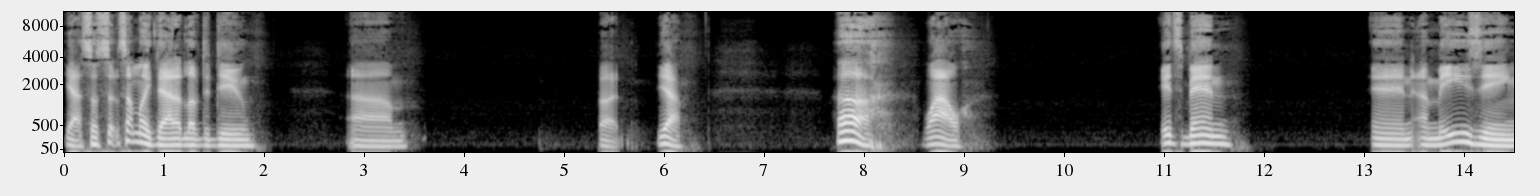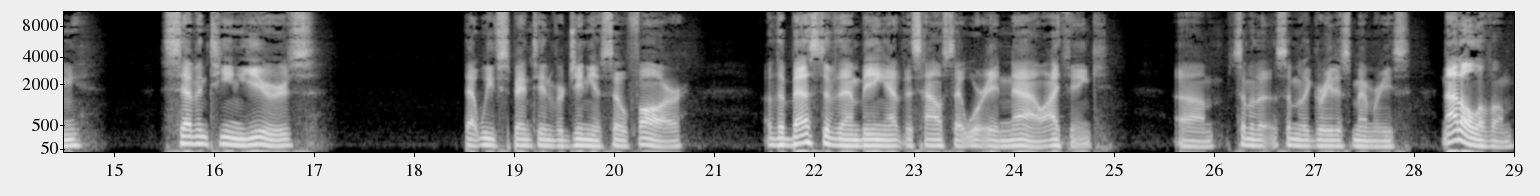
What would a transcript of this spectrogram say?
yeah, so, so, something like that I'd love to do. Um, but yeah. Uh, wow. It's been an amazing 17 years that we've spent in Virginia so far. The best of them being at this house that we're in now, I think. Um, some of the some of the greatest memories. Not all of them,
